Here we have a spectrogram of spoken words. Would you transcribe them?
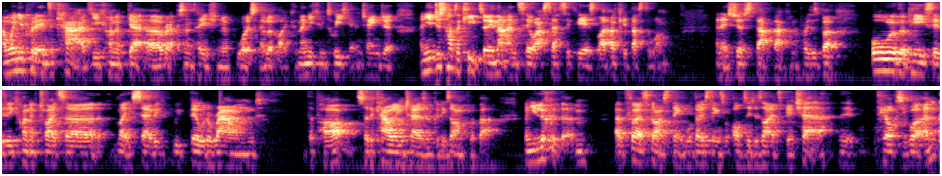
And when you put it into CAD, you kind of get a representation of what it's going to look like, and then you can tweak it and change it. And you just have to keep doing that until aesthetically it's like okay, that's the one. And it's just that that kind of process, but all of the pieces we kind of try to, like you said, we, we build around the part. So the cowling chair is a good example of that. When you look at them, at first glance, think, well, those things were obviously designed to be a chair. They, they obviously weren't,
